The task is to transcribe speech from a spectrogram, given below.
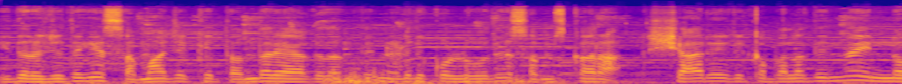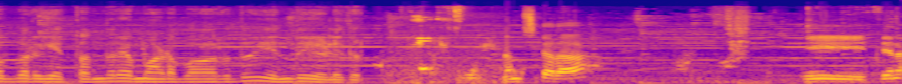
ಇದರ ಜೊತೆಗೆ ಸಮಾಜಕ್ಕೆ ತೊಂದರೆಯಾಗದಂತೆ ನಡೆದುಕೊಳ್ಳುವುದೇ ಸಂಸ್ಕಾರ. ಶಾರೀರಿಕ ಬಲದಿಂದ ಇನ್ನೊಬ್ಬರಿಗೆ ತೊಂದರೆ ಮಾಡಬಾರದು ಎಂದು ಹೇಳಿದರು. ನಮಸ್ಕಾರ. ಈ ದಿನ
